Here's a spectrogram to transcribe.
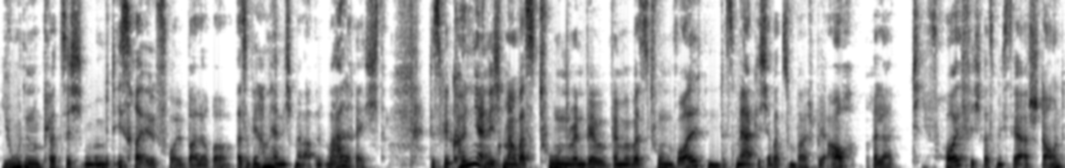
Juden plötzlich mit Israel vollballere? Also wir haben ja nicht mehr Wahlrecht. Das, wir können ja nicht mal was tun, wenn wir, wenn wir was tun wollten. Das merke ich aber zum Beispiel auch relativ häufig, was mich sehr erstaunt,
